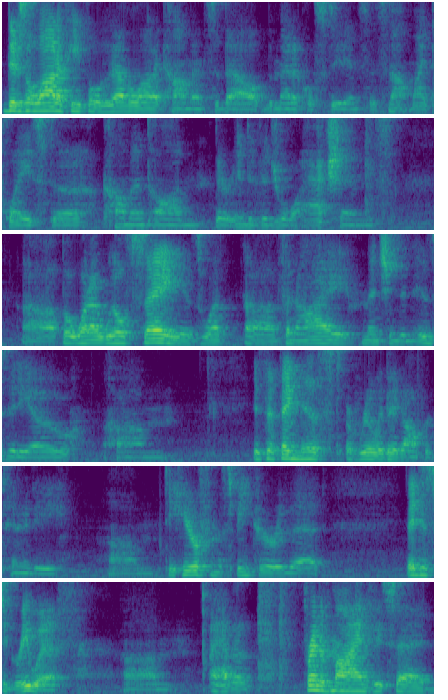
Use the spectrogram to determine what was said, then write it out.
there's a lot of people who have a lot of comments about the medical students. It's not my place to comment on their individual actions. Uh, but what I will say is what uh, Vinay mentioned in his video um, is that they missed a really big opportunity um, to hear from a speaker that they disagree with. Um, I have a friend of mine who said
